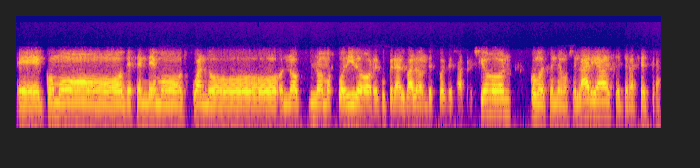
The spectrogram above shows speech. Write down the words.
eh, cómo defendemos cuando no, no hemos podido recuperar el balón después de esa presión, cómo defendemos el área, etcétera, etcétera.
